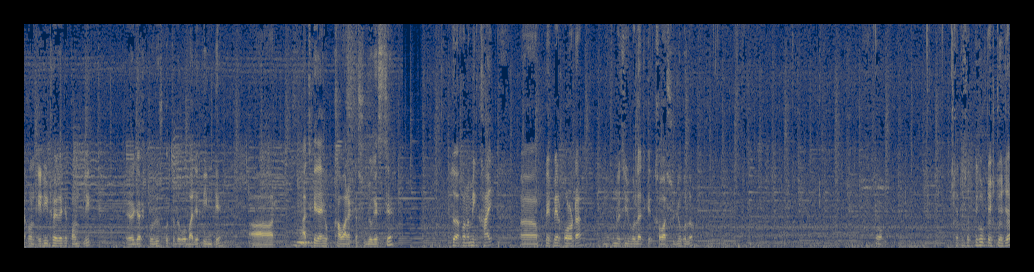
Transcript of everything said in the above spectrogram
এখন এডিট হয়ে গেছে কমপ্লিট জাস্ট প্রডিউস করতে দেবো বাজে তিনটে। আর আজকে যাই হোক খাওয়ার একটা সুযোগ এসছে। তো এখন আমি খাই পেঁপের পরোটা। নতুন রেসিপি বলে আজকে খাওয়ার সুযোগ হলো। তো খেতে সত্যি খুব টেস্টি হয়েছে।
